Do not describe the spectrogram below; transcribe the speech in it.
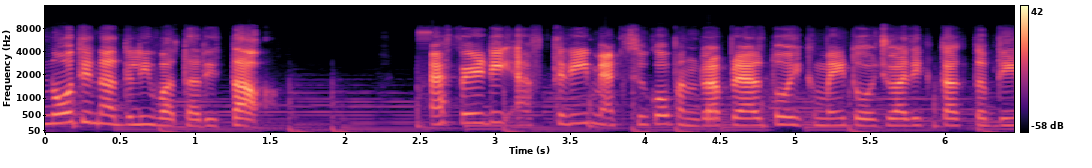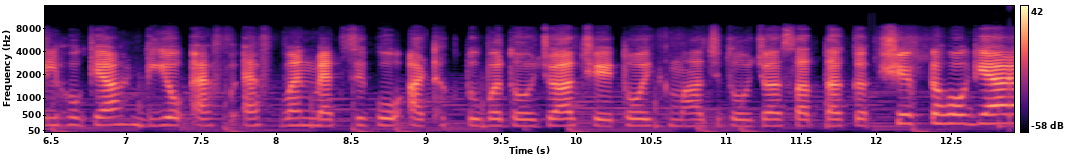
9 ਦਿਨਾਂ ਦੇ ਲਈ ਵਾਧਾ ਦਿੱਤਾ। FAD F3 ਮੈਕਸੀਕੋ 15 ਅਪ੍ਰੈਲ ਤੋਂ 1 ਮਈ 2021 ਤੱਕ ਤਬਦੀਲ ਹੋ ਗਿਆ। DOF F1 ਮੈਕਸੀਕੋ 8 ਅਕਤੂਬਰ 2006 ਤੋਂ 1 ਮਾਰਚ 2007 ਤੱਕ ਸ਼ਿਫਟ ਹੋ ਗਿਆ।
